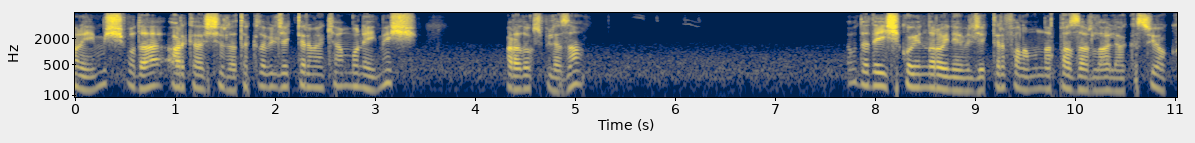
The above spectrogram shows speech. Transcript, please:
O neymiş? Bu da arkadaşlarla takılabilecekleri mekan. Bu neymiş? Paradox Plaza. Bu da değişik oyunlar oynayabilecekleri falan. Bunlar pazarla alakası yok.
